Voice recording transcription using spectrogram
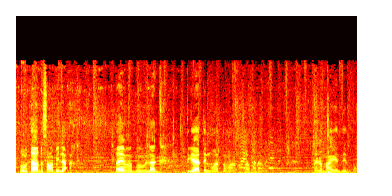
Pupunta ako sa kabila. Tayo magbo-vlog. Tignan natin muna itong mga kasama namin. Nagamayan din to.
